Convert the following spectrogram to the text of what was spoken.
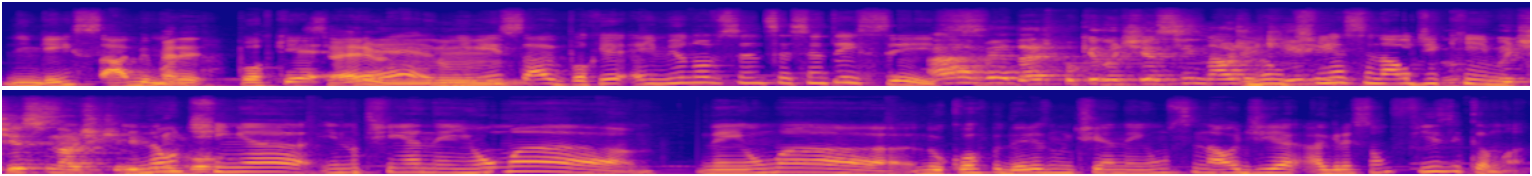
Ninguém sabe, mano. Pera- porque sério? é, Não- ninguém sabe, porque é em 1966 Ah, verdade, porque não tinha sinal de não química. tinha sinal de Não- química. Não tinha sinal de E química não no corpo. tinha e não tinha nenhuma nenhuma no corpo deles não tinha nenhum sinal de agressão física, mano.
